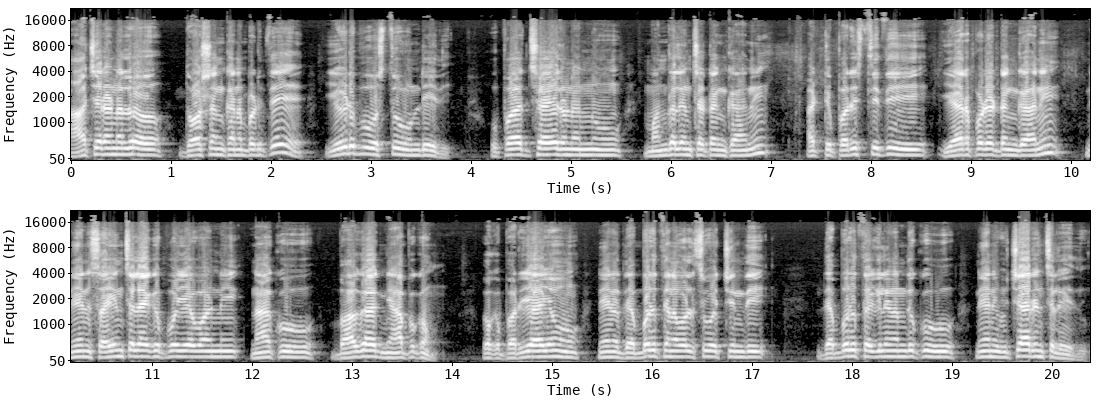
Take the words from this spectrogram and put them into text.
ఆచరణలో దోషం కనబడితే ఏడుపు వస్తూ ఉండేది. ఉపాధ్యాయులు నన్ను మందలించటం కానీ అట్టి పరిస్థితి ఏర్పడటం కానీ నేను సహించలేకపోయేవాణ్ణి. నాకు బాగా జ్ఞాపకం. ఒక పర్యాయం నేను దెబ్బలు తినవలసి వచ్చింది. దెబ్బలు తగిలినందుకు నేను విచారించలేదు.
